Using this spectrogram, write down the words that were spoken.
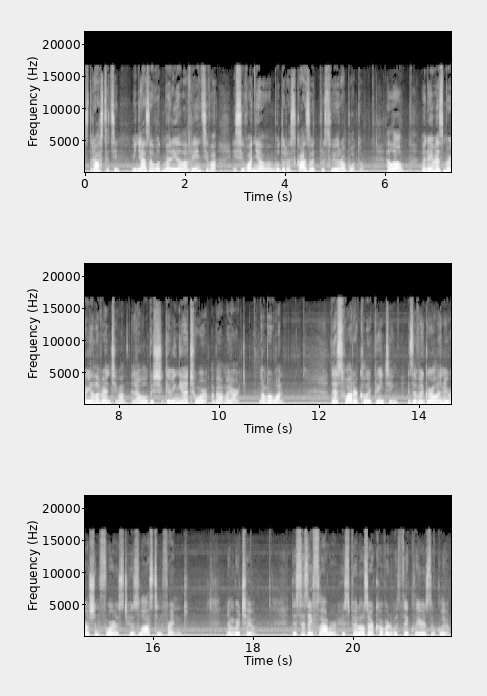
Здравствуйте, меня зовут Мария Лаврентьева, и сегодня я вам буду рассказывать про свою работу. Hello, my name is Maria Lavrentieva, and I will be giving you a tour about my art. Number one. This watercolor painting is of a girl in a Russian forest who is lost and frightened. Number two. This is a flower whose petals are covered with thick layers of glue.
